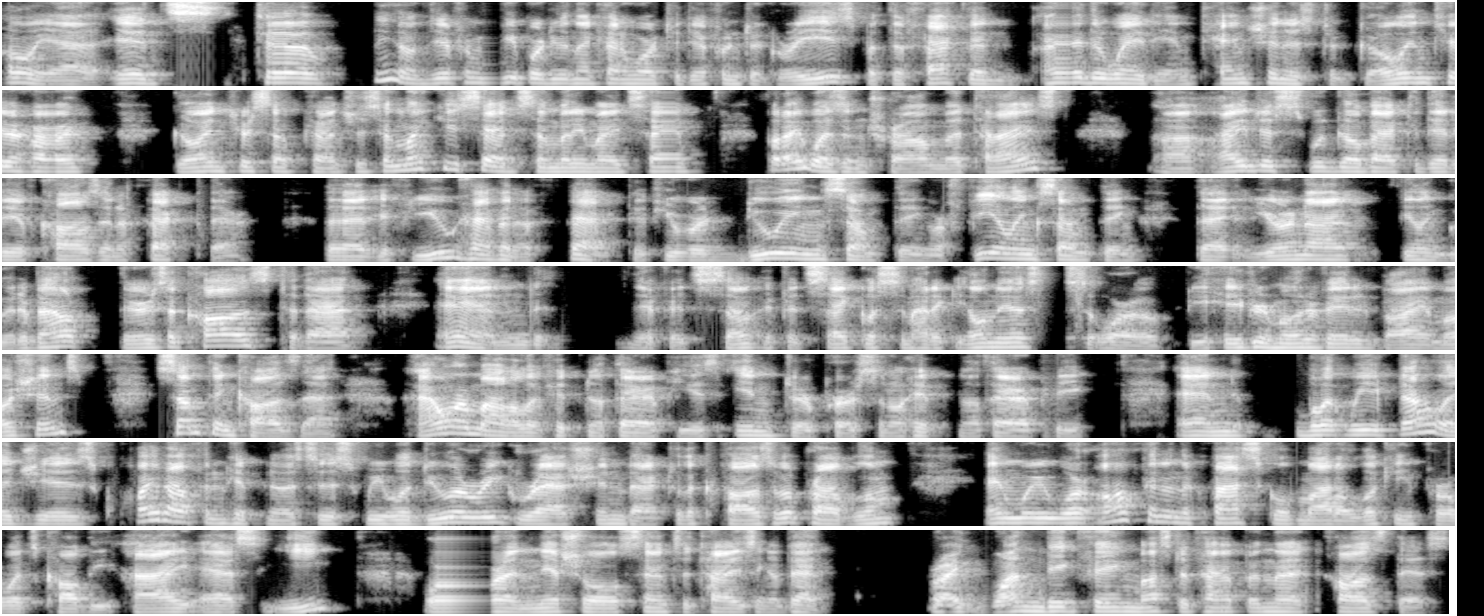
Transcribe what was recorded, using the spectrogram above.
oh yeah it's to you know different people are doing that kind of work to different degrees but the fact that either way the intention is to go into your heart go into your subconscious. And like you said, somebody might say, but I wasn't traumatized. Uh, I just would go back to the idea of cause and effect there. That if you have an effect, if you are doing something or feeling something that you're not feeling good about, there's a cause to that. And if it's some if it's psychosomatic illness or a behavior motivated by emotions, something caused that. Our model of hypnotherapy is interpersonal hypnotherapy. And what we acknowledge is quite often in hypnosis, we will do a regression back to the cause of a problem. And we were often in the classical model looking for what's called the ISE or initial sensitizing event, right? One big thing must have happened that caused this.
